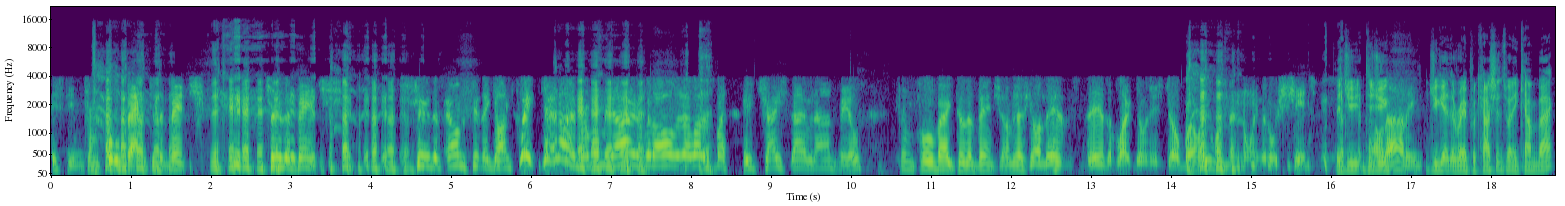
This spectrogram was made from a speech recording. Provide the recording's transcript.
chased him from fullback to the bench, to the bench, to the. I'm sitting there going, "Quick, turn over! I'm on my own. I've got a, whole, a lot of space." He chased David Arnfield from fullback to the bench. I'm just going, "There's, there's a bloke doing his job well. He wasn't an annoying little shit." Did you did you Arnie. did you get the repercussions when he come back?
